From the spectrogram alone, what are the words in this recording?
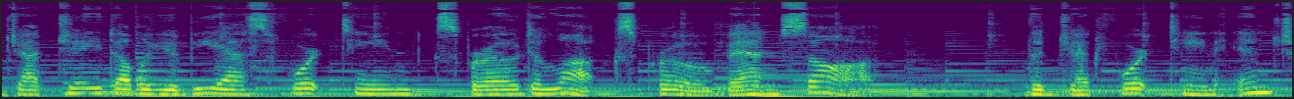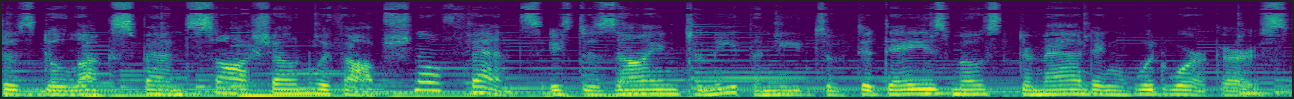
Jet JWBS 14 Pro Deluxe Pro Bandsaw the Jet 14 inches deluxe bandsaw shown with optional fence is designed to meet the needs of today's most demanding woodworkers.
